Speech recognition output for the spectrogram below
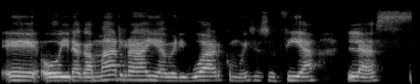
eh, o ir a Gamarra y averiguar, como dice Sofía, las,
